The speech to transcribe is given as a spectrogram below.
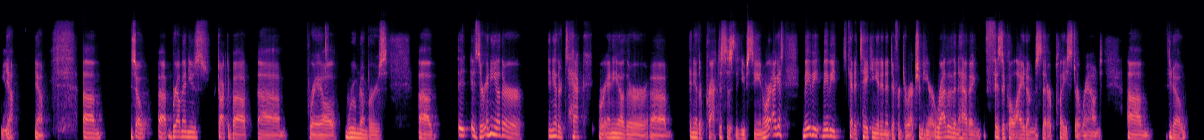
You know? Yeah. Yeah. Um, so, uh, Braille menus talked about, um, Braille room numbers. Uh, is there any other any other tech or any other uh, any other practices that you've seen? Or i guess maybe maybe kind of taking it in a different direction here rather than having physical items that are placed around. Um, you know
